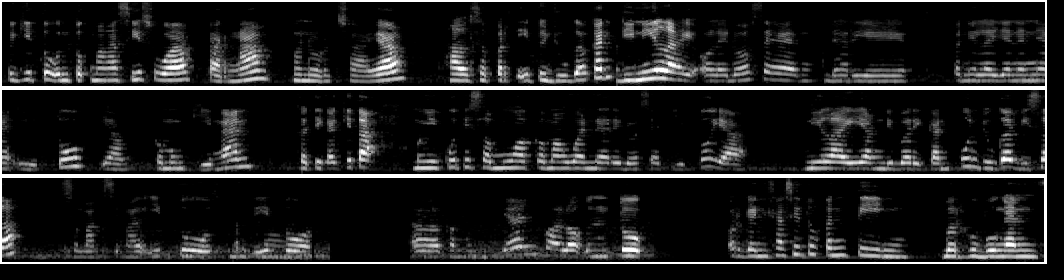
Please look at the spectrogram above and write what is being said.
begitu untuk mahasiswa karena menurut saya hal seperti itu juga kan dinilai oleh dosen dari penilaiannya itu ya kemungkinan ketika kita mengikuti semua kemauan dari dosen itu ya nilai yang diberikan pun juga bisa semaksimal itu seperti itu. Uh, kemudian kalau untuk organisasi itu penting. Berhubungan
